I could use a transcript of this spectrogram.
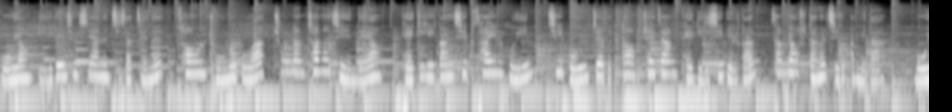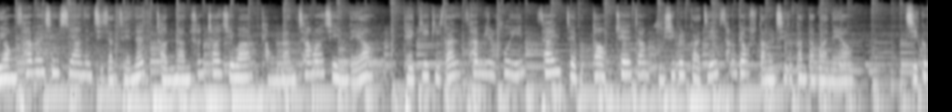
모형 2를 실시하는 지자체는 서울 종로구와 충남 천안시인데요. 대기기간 14일 후인 15일째부터 최장 120일간 상병수당을 지급합니다. 모형 3을 실시하는 지자체는 전남 순천시와 경남 창원시인데요. 대기 기간 3일 후인 4일째부터 최장 90일까지 상병수당을 지급한다고 하네요. 지급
